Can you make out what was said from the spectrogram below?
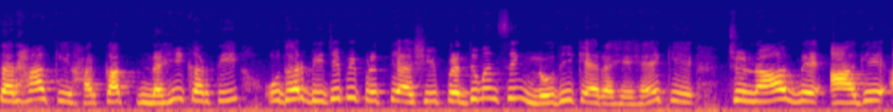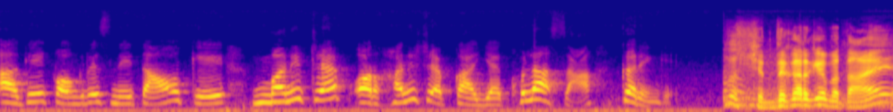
तरह की हरकत नहीं करती। उधर बीजेपी प्रत्याशी प्रद्युमन सिंह लोधी कह रहे हैं कि चुनाव में आगे आगे कांग्रेस नेताओं के मनी ट्रैप और हनी ट्रैप का यह खुलासा करेंगे। तो सिद्ध करके बताएँ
